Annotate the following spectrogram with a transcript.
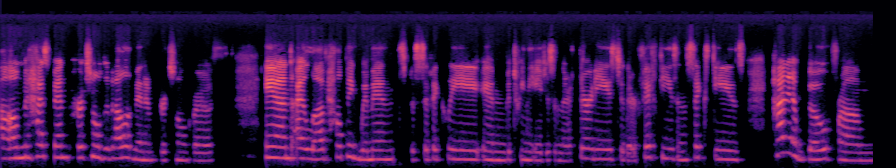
um, has been personal development and personal growth. And I love helping women specifically in between the ages in their 30s to their 50s and 60s kind of go from,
